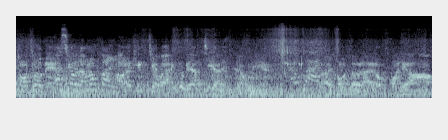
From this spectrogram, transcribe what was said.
钞钞的啊，小人拢放好咧，欠借啊，你搁未晓借啊，你是有闲来，钞钞来，拢看掉吼，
